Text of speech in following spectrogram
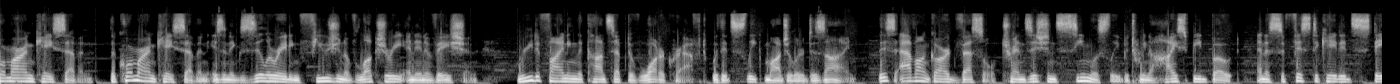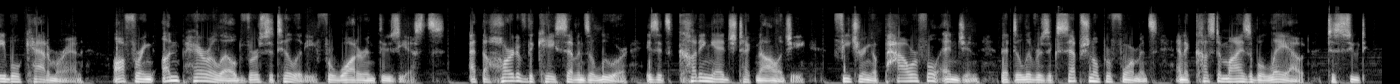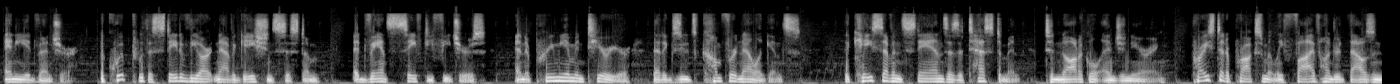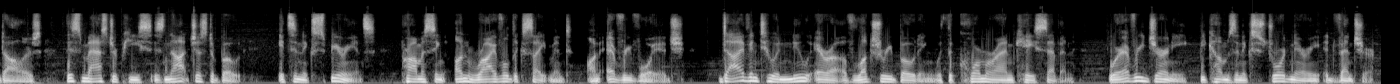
Kormaran K7. The Kormaran K7 is an exhilarating fusion of luxury and innovation, redefining the concept of watercraft with its sleek modular design. This avant-garde vessel transitions seamlessly between a high-speed boat and a sophisticated, stable catamaran, offering unparalleled versatility for water enthusiasts. At the heart of the K7's allure is its cutting-edge technology, featuring a powerful engine that delivers exceptional performance and a customizable layout to suit any adventure. Equipped with a state-of-the-art navigation system, advanced safety features, and a premium interior that exudes comfort and elegance, the K7 stands as a testament to nautical engineering. Priced at approximately $500,000, this masterpiece is not just a boat, it's an experience, promising unrivaled excitement on every voyage. Dive into a new era of luxury boating with the Kormaran K7, where every journey becomes an extraordinary adventure.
